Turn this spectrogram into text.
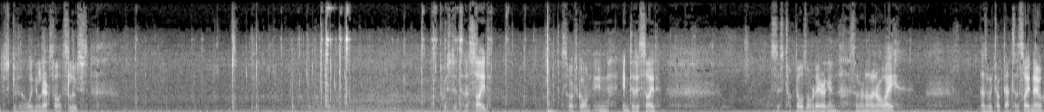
Just give it a wiggle there so it's loose. Twist it to the side so it's going in into this side. Let's just tuck those over there again so they're not in our way. As we tuck that to the side now,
